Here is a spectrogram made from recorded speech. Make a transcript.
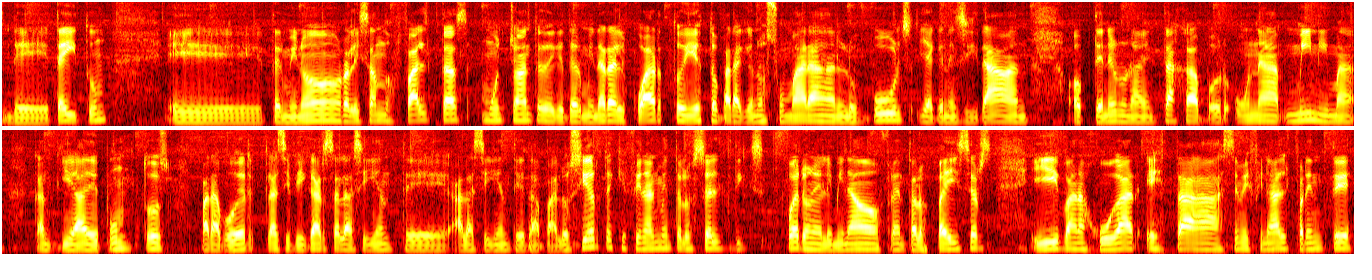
de Tatum eh, terminó realizando faltas mucho antes de que terminara el cuarto y esto para que no sumaran los Bulls ya que necesitaban obtener una ventaja por una mínima cantidad de puntos para poder clasificarse a la siguiente a la siguiente etapa. Lo cierto es que finalmente los Celtics fueron eliminados frente a los Pacers y van a jugar esta semifinal frente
